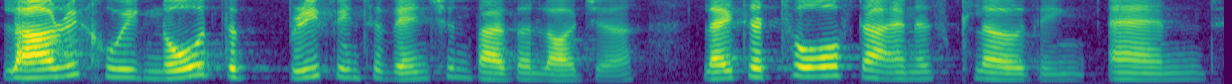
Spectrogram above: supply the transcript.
Laurich, who ignored the brief intervention by the lodger, later tore off Diana's clothing and,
